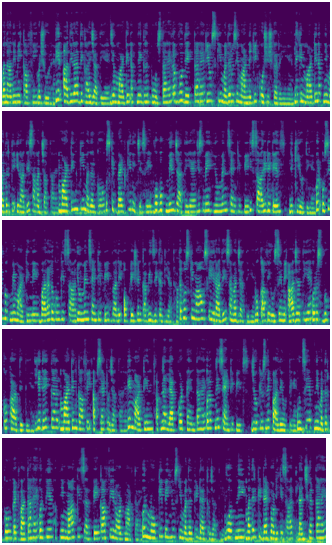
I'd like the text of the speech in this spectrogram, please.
बनाने में काफ़ी मशहूर है। फिर आधी रात दिखाई जाती है, जब मार्टिन अपने घर पहुँचता है, तब वो देखता है कि उसकी मदर उसे मारने की कोशिश कर रही है। लेकिन मार्टिन अपनी मदर के इरादे समझ जाता है। मार्टिन की मदर को उसके बेड के नीचे से वो बुक मिल जाती है, जिसमें ह्यूमन सेंटीपीड की सारी डिटेल्स लिखी होती है। और उसी बुक में मार्टिन ने बारह लोगों के साथ ह्यूमन सेंटीपीड वाले ऑपरेशन का भी ज़िक्र किया था। तब उसकी माँ उसके इरादे समझ जाती है। वो काफ़ी गुस्से में आ जाती है और उस बुक को फाड़ देती है। ये देखकर मार्टिन काफ़ी अपसेट हो जाता है। फिर मार्टिन अपना लैब कोट पहनता है और अपने सेंटीपीड्स, जो की उसने पाले होते हैं, उनसे अपनी मदर को कटवाता है और फिर अपनी माँ के सर पे काफ़ी रॉड मारता है। और मौके पे ही उसकी मदर की डेथ हो जाती है। वो अपनी मदर की डेड बॉडी के साथ लंच करता है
